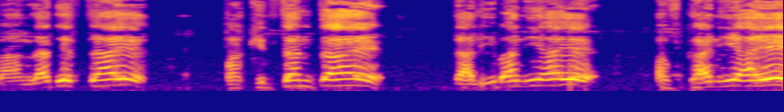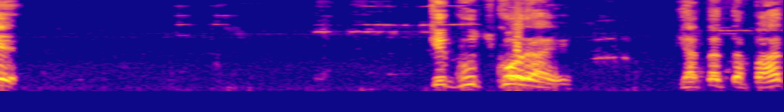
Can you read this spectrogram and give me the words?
बांगलादेशचा आहे पाकिस्तानचा आहे तालिबानी आहे अफगाणी आहे. की घुसखोर आहे ह्याचा तपास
